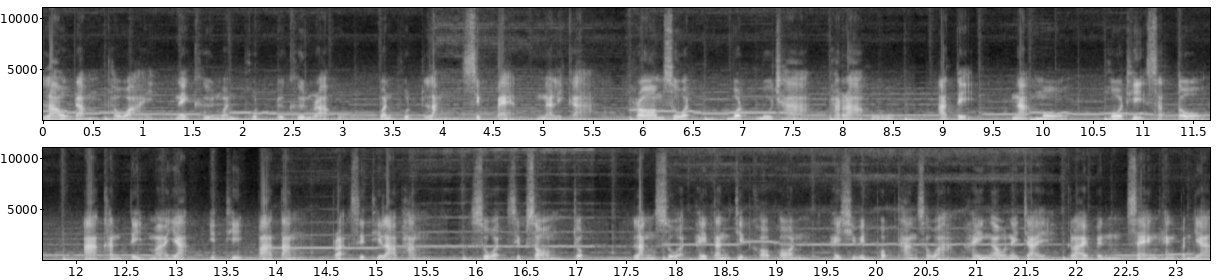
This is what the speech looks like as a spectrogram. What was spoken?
เหล้าดำถวายในคืนวันพุธหรือคืนราหู วันพุธหลัง 18 นาฬิกา พร้อมสวดบทบูชาพระราหู อตินะโม โพธิสัตโต อาคันติมายะอิทธิปาตัง ประสิทธิลาพัง สวด 12 จบ หลังสวดให้ตั้งจิตขอพร ให้ชีวิตพบทางสว่าง ให้เงาในใจกลายเป็นแสงแห่งปัญญา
